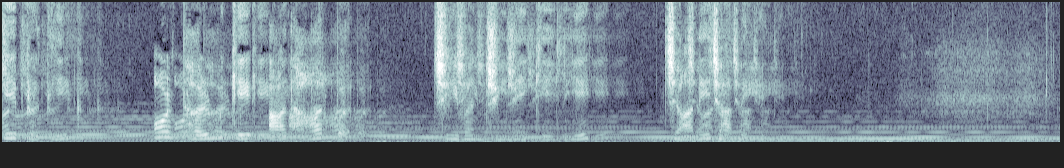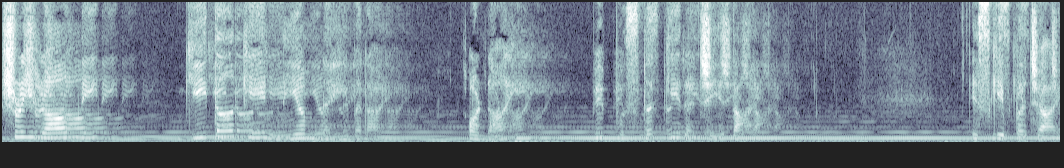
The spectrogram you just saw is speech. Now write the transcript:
के प्रतीक और धर्म के आधार पर जीवन जीने के लिए जाने जाते हैं। श्री राम ने गीता के नियम नहीं बनाए और ना ही वे पुस्तक के रचयिता इसके बजाय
